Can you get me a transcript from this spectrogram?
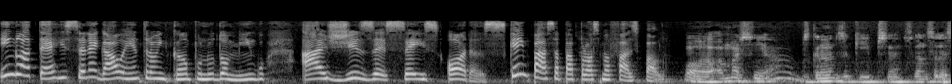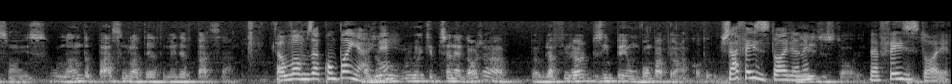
Inglaterra e Senegal entram em campo no domingo às 16 horas. Quem passa para a próxima fase, Paulo? Bom, a Marcinha, as grandes equipes, né, as grandes seleções. Holanda passa, Inglaterra também deve passar. Então vamos acompanhar, Mas né? O, a equipe do Senegal já, já, já desempenhou um bom papel na Copa do Mundo. Já fez história, fez né? Fez história. Já fez história.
